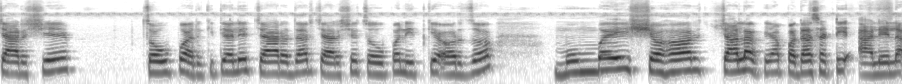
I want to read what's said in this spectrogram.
चारशे चौपन्न. किती आले? चार हजार चारशे चौपन्न. इतके अर्ज मुंबई शहर चालक या पदासाठी आलेला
